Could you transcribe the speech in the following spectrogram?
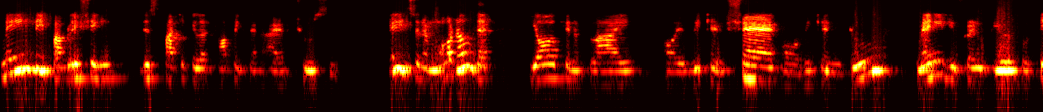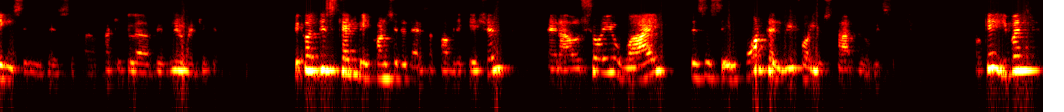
mainly publishing this particular topic that I have chosen. It's in a model that you all can apply or we can share or we can do many different beautiful things in this uh, particular bibliometric analysis. Because this can be considered as a publication and I'll show you why this is important before you start your research. Okay, even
